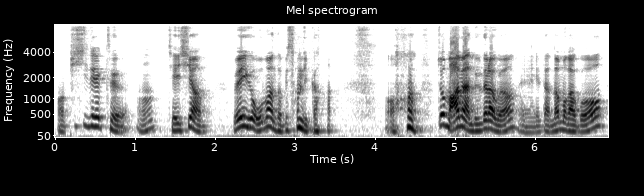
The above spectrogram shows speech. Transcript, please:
어, PC Direct, 어? 제이씨현 왜 이거 5만원 더 비쌉니까? 어, 좀 마음에 안 들더라고요. 예, 일단 넘어가고.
